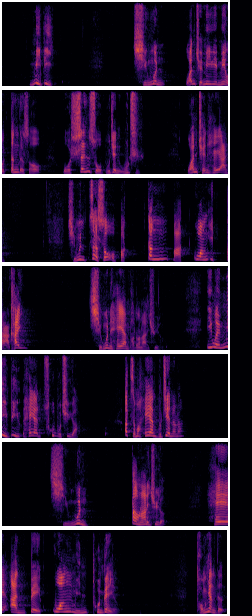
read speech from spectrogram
密闭。请问，完全密闭没有灯的时候，我伸手不见五指，完全黑暗。请问，这时候我把灯、把光一打开，请问黑暗跑到哪里去了？因为密闭，黑暗出不去啊！啊，怎么黑暗不见了呢？请问，到哪里去了？黑暗被光明吞灭了。同样的，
